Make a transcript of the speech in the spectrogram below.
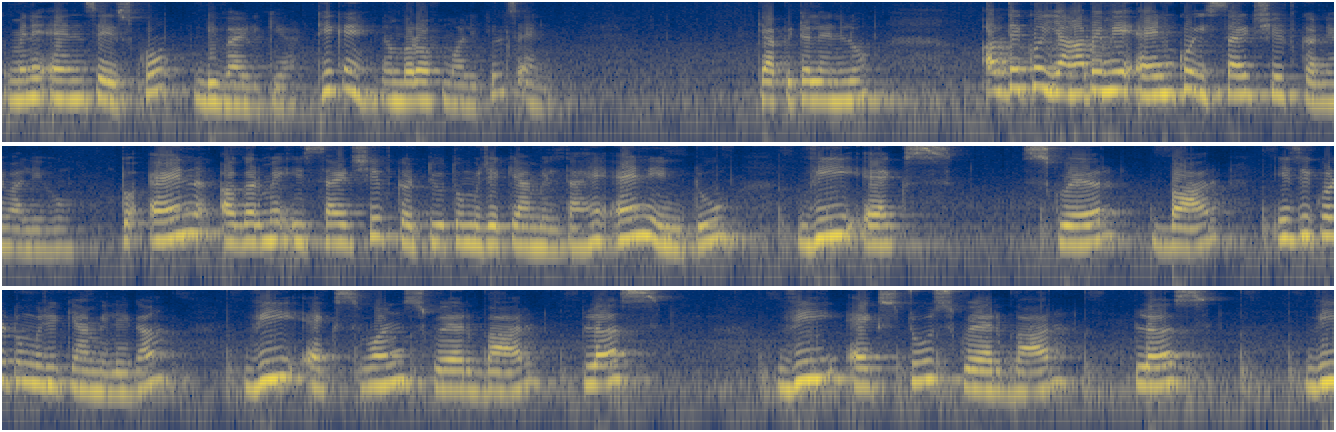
तो मैंने एन से इसको डिवाइड किया, ठीक है? Number of molecules N capital N लो। अब देखो, यहाँ पे मैं एन को इस साइड शिफ्ट करने वाली हूँ। तो एन अगर मैं इस साइड शिफ्ट करती हूँ तो मुझे क्या मिलता है? N into V X square bar is equal to मुझे क्या मिलेगा? V X one square bar plus V X two square bar plus V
